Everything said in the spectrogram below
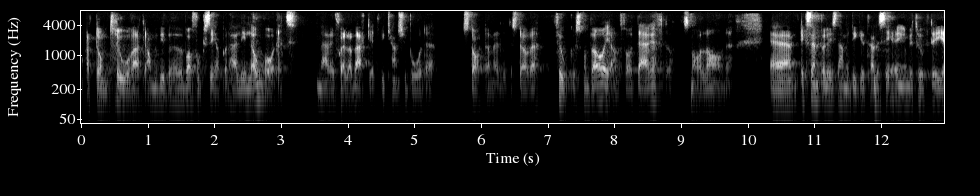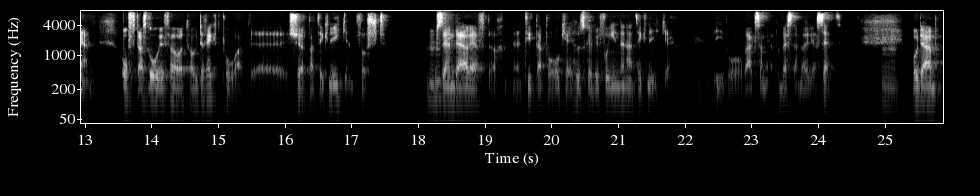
att de tror att ja, men vi behöver bara fokusera på det här lilla området när i själva verket vi kanske borde starta med lite större fokus från början för att därefter smala av det. Eh, exempelvis det här med digitalisering, om vi tar upp det igen. Oftast går ju företag direkt på att eh, köpa tekniken först. Mm. Och sen därefter eh, titta på, okej, okay, hur ska vi få in den här tekniken i vår verksamhet på bästa möjliga sätt? Mm. Och där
